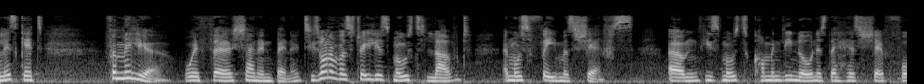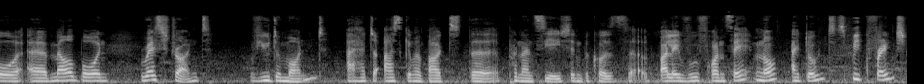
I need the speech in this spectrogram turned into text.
let's get familiar with uh, Shannon Bennett. He's one of Australia's most loved and most famous chefs. Um, he's most commonly known as the head chef for a Melbourne restaurant, Vue de Monde. I had to ask him about the pronunciation because uh, parlez-vous français? No, I don't speak French.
